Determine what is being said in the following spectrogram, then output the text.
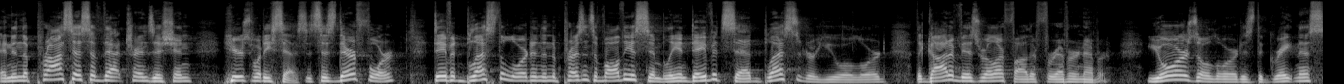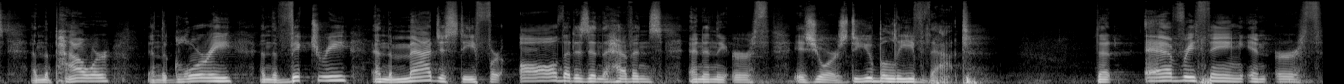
And in the process of that transition, here's what he says It says, Therefore, David blessed the Lord, and in the presence of all the assembly, and David said, Blessed are you, O Lord, the God of Israel, our Father, forever and ever. Yours, O Lord, is the greatness and the power and the glory and the victory and the majesty for all that is in the heavens and in the earth is yours. Do you believe that? That everything in earth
